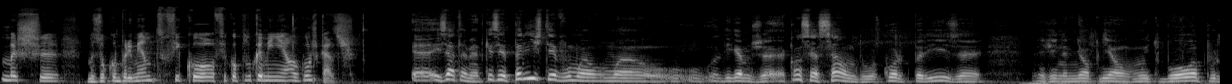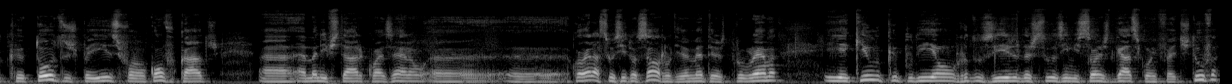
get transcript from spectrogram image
mas, eh, mas o cumprimento ficou, ficou pelo caminho em alguns casos. É, exatamente. Quer dizer, Paris teve uma, uma, digamos, a concepção do Acordo de Paris é, enfim, na minha opinião, muito boa, porque todos os países foram convocados a, a manifestar quais eram, a, a, qual era a sua situação relativamente a este problema e aquilo que podiam reduzir das suas emissões de gases com efeito de estufa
